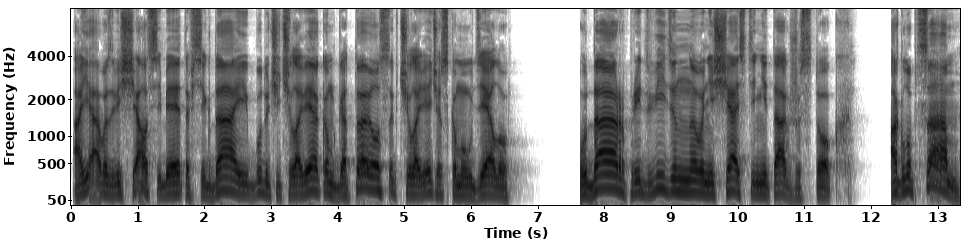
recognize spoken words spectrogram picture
а я возвещал себе это всегда и, будучи человеком, готовился к человеческому уделу. Удар предвиденного несчастья не так жесток, а глупцам,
